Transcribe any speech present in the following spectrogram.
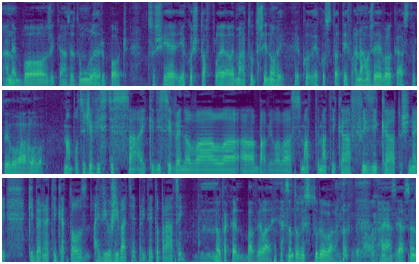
anebo říká se tomu leatherpod, což je jako štafle, ale má to tři nohy, jako, jako stativ a nahoře je velká stativová hlava. Mám pocit, že vy ste sa aj kedysi venoval a bavila vás matematika, fyzika, tuším aj kybernetika. To aj využívate pri tejto práci? No tak bavila, já jsem to vystudoval. vystudoval. A já, já jsem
